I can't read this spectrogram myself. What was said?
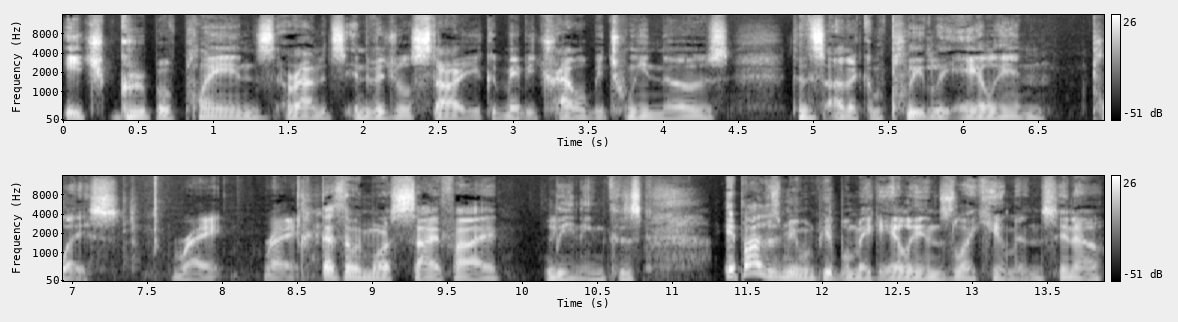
each group of planes around its individual star, you could maybe travel between those to this other completely alien place. Right. Right. That's definitely more sci-fi leaning because it bothers me when people make aliens like humans. You know,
